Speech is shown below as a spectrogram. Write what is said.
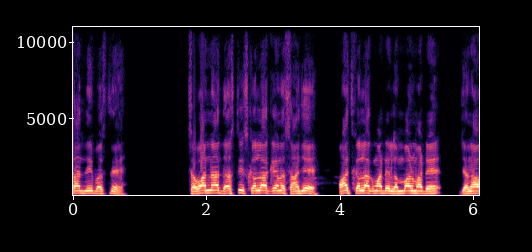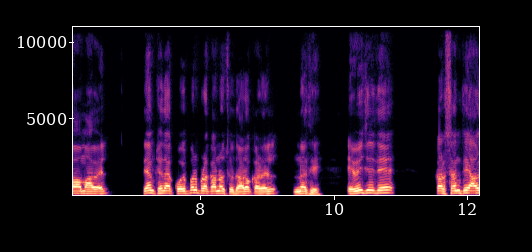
સાંજની બસને સવારના દસ ત્રીસ કલાકે અને સાંજે પાંચ કલાક માટે લંબાણ માટે જણાવવામાં આવેલ. તેમ છતાં કોઈ પણ પ્રકારનો સુધારો કરેલ નથી. એવી જ રીતે કરસનથી આવ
